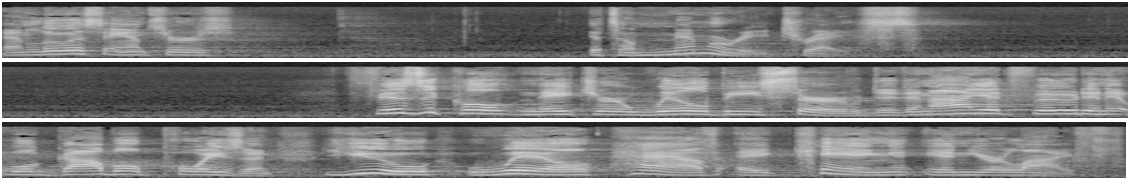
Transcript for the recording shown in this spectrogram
and Lewis answers it's a memory trace. Physical nature will be served. Deny it food and it will gobble poison. You will have a king in your life.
